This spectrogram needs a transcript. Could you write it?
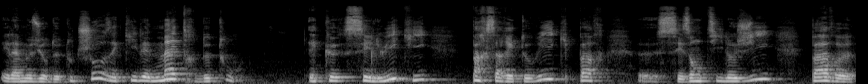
est la mesure de toute chose et qu'il est maître de tout. Et que c'est lui qui, par sa rhétorique, par euh, ses antilogies, par euh,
